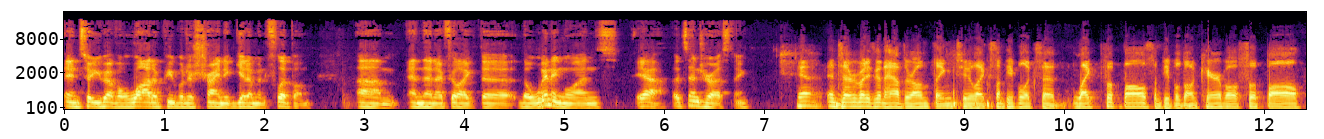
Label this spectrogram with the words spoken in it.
and so you have a lot of people just trying to get them and flip them. Um, and then I feel like the the winning ones, yeah, that's interesting. Yeah, and so everybody's going to have their own thing too. Like some people, like said, like football. Some people don't care about football.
